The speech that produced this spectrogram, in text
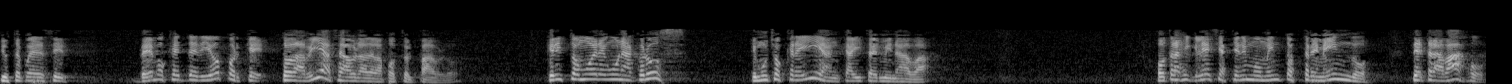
Y usted puede decir, Vemos que es de Dios porque todavía se habla del apóstol Pablo. Cristo muere en una cruz y muchos creían que ahí terminaba. Otras iglesias tienen momentos tremendos de trabajo,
